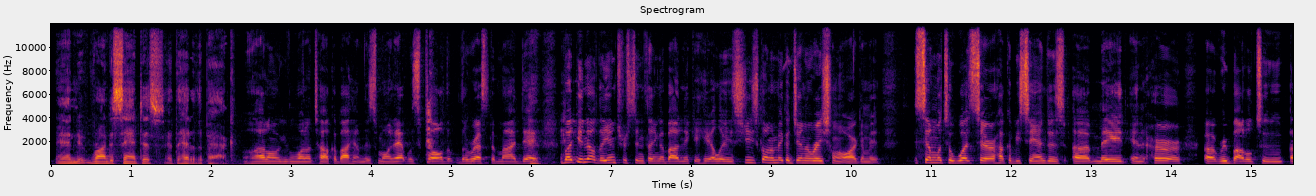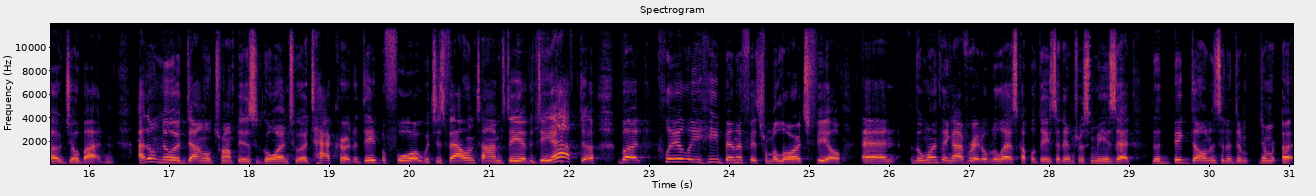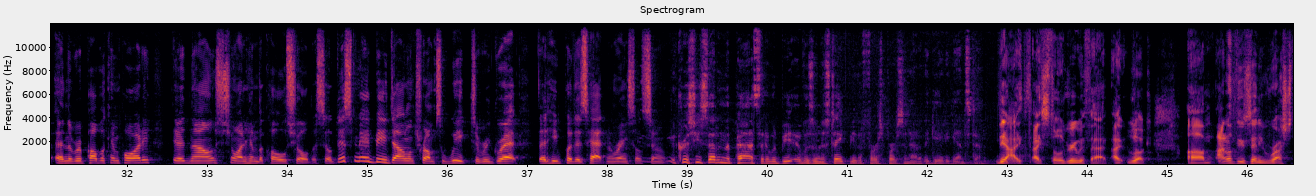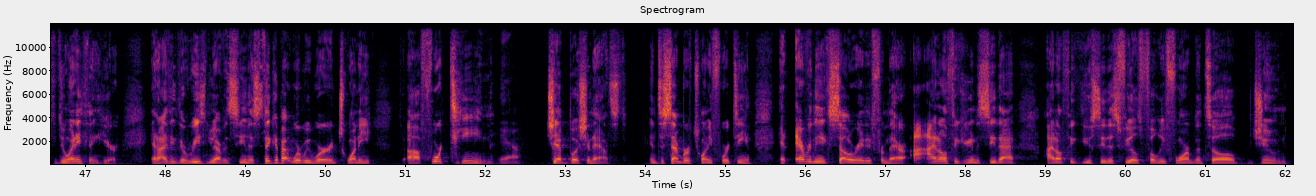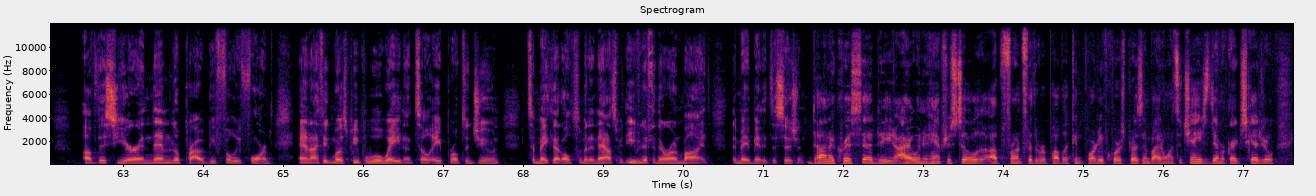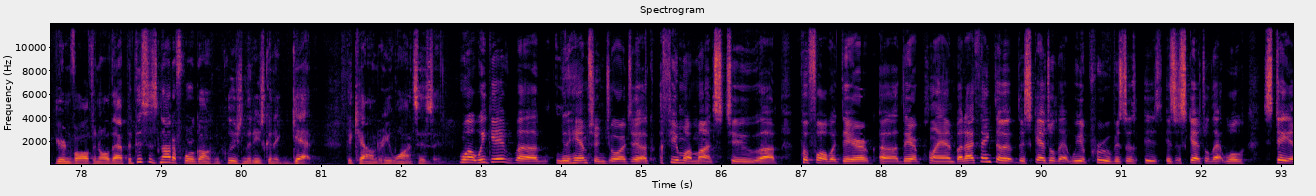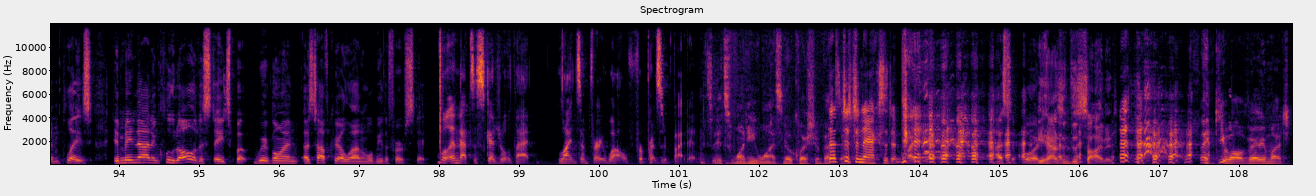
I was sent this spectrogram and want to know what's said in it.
And Ron DeSantis at the head of the pack. Well, I don't even want to talk about him this morning. That was for the, the rest of my day. but you know, the interesting thing about Nikki Haley is she's going to make a generational argument, similar to what Sarah Huckabee Sanders uh, made in her uh, rebuttal to uh, Joe Biden. I don't know if Donald Trump is going to attack her the day before, which is Valentine's Day, or the day after, but clearly he benefits from a large field. And the one thing I've read over the last couple of days that interests me is that the big donors in the, Dem Dem uh, in the Republican Party, they're now showing him the cold shoulder. So this may be Donald Trump's week to regret that he put his hat in the ring so soon. Chris, you said in the past that it would be it was a mistake to be the first person out of the gate against him. Yeah, I, I still agree with that. I, look, um, I don't think there's any rush to do anything here. And I think the reason you haven't seen this, think about where we were in 2014. Yeah. Jeb Bush announced in December of 2014, and everything accelerated from there. I, I don't think you're going to see that. I don't think you'll see this field fully formed until June of this year, and then it'll probably be fully formed. And I think most people will wait until April to June to make that ultimate announcement, even if in their own mind they may have made a decision. Donna, Chris said you know, Iowa and New Hampshire still up front for the Republican Party. Of course, President Biden wants to change the Democratic schedule. You're involved in all that, but this is not a foregone conclusion that he's going to get the calendar he wants, is it? Well, we gave uh, New Hampshire and Georgia a, a few more months to uh, put forward their uh, their plan, but I think the, the schedule that we approve is a, is, is, a schedule that will stay in place. It may not include all of the states, but we're going, uh, South Carolina will be the first state. Well, and that's a schedule that lines up very well for President Biden. It's, it's one he wants, no question about That's that. That's just an accident, by the way. I support He it. hasn't decided. Thank you all very much.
